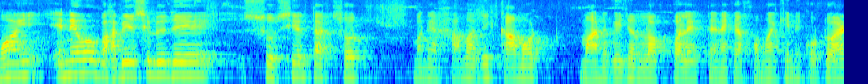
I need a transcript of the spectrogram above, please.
মই এনেও ভাবি আছিলোঁ যে ছ'চিয়েল টাক্সত মানে সামাজিক কামত মানুহকেইজন লগ পালে তেনেকৈ সময়খিনি কটোৱাৰ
